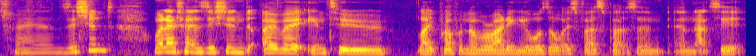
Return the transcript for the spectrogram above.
transitioned. When I transitioned over into like proper novel writing, it was always first person, and that's it.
